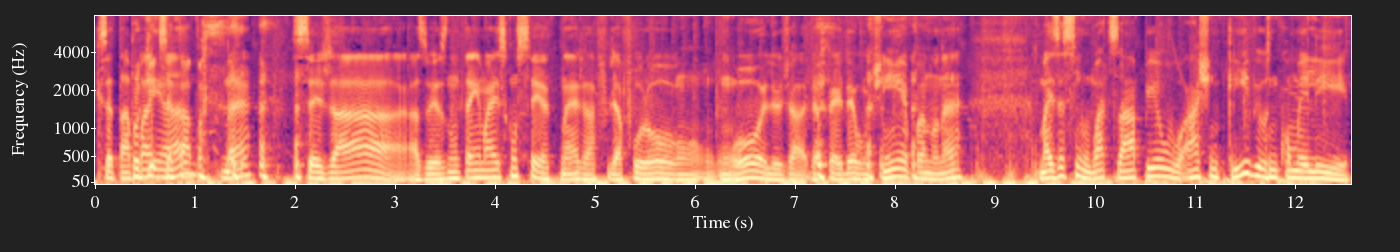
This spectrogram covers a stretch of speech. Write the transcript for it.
que você tá Por apanhando, que você tá... né? Você já, às vezes, não tem mais conserto, né? Já, já furou um, um olho, já, já perdeu um tímpano, né? Mas assim, o WhatsApp eu acho incrível assim, como ele,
